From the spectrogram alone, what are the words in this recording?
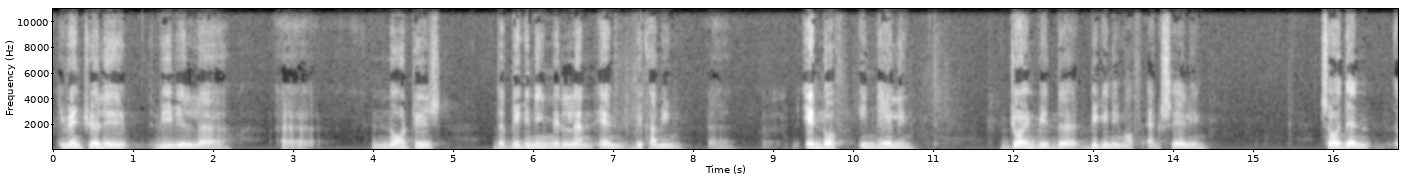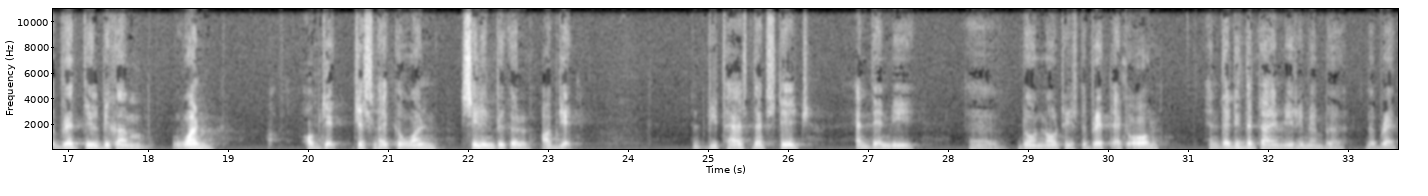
eventually we will uh, uh, notice the beginning, middle, and end becoming uh, end of inhaling, joined with the beginning of exhaling. So then the breath will become one object, just like a one cylindrical object. We pass that stage and then we uh, don't notice the breath at all, and that is the time we remember the breath,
